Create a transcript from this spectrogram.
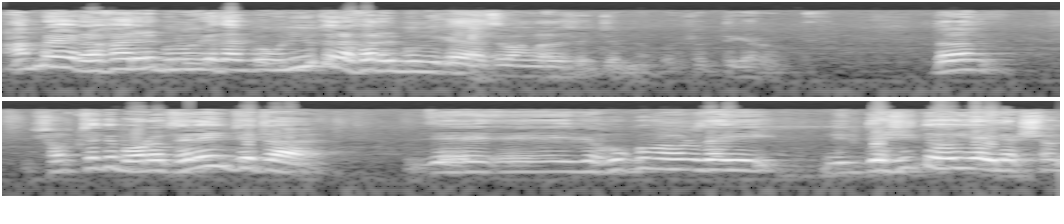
আমরা রেফারের ভূমিকা থাকব, উনিও তো রেফারের ভূমিকায় আছে বাংলাদেশের জন্য। সত্যিকার সুতরাং সবচেয়ে বড় চ্যালেঞ্জ যেটা, যে যে হুকুম অনুযায়ী নির্দেশিত হইয়া ইলেকশন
